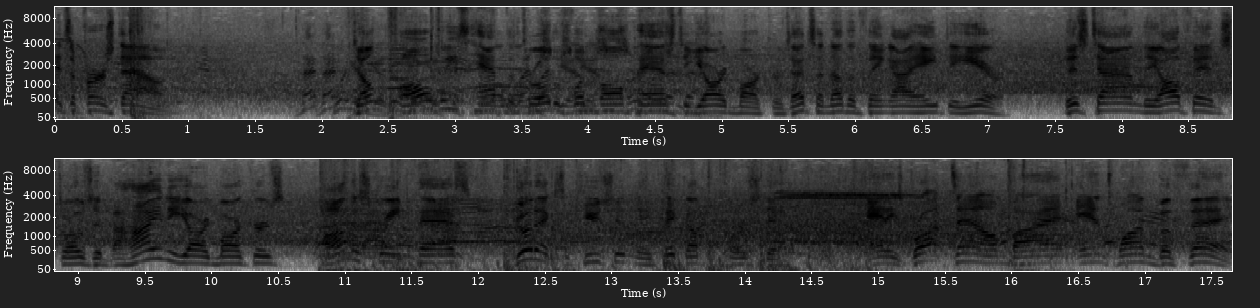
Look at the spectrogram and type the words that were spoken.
It's a first down. Don't always have to throw the football past the yard markers. That's another thing I hate to hear. This time the offense throws it behind the yard markers on the screen pass. Good execution. They pick up the first down. And he's brought down by Antoine Bethea.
